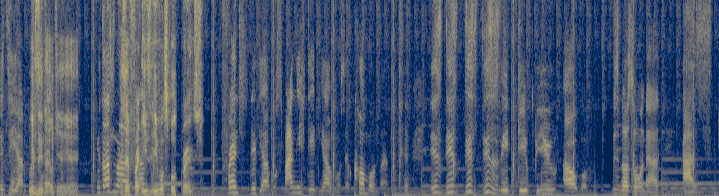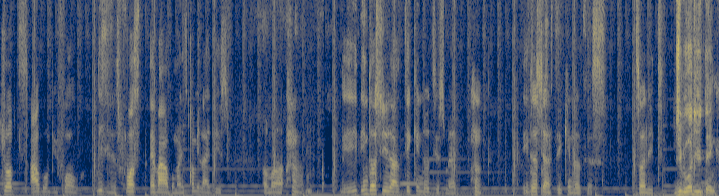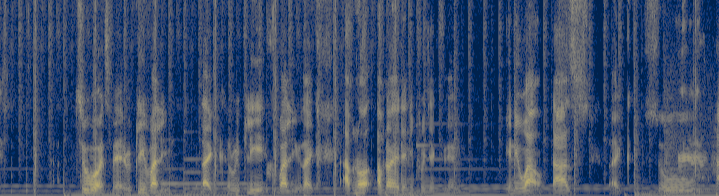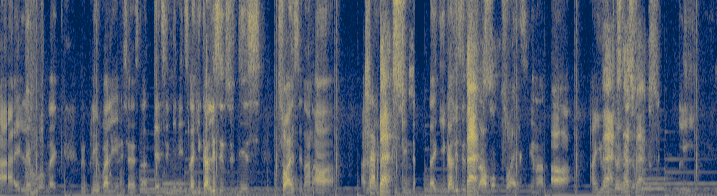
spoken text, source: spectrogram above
18 years. Who is the inter? Okay, yeah. International. I said French. He even spoke French. French de diablo, Spanish de diablo. So come on, man. this this this this is the debut album. This is not someone that has dropped album before. This is his first ever album, and it's coming like this. Um, uh, the industry has taken notice, man. the industry has taken notice. Solid. Jib, what do you think? Two words, man. Replay value, like replay value. Like I've not, I've not had any project in in a while that's like so high level of like replay value in the sense that 30 minutes, like you can listen to this twice in an hour. I don't know Facts. picking that. Like you can listen Facts. to this album twice in an hour, and you Facts, enjoy that's facts.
